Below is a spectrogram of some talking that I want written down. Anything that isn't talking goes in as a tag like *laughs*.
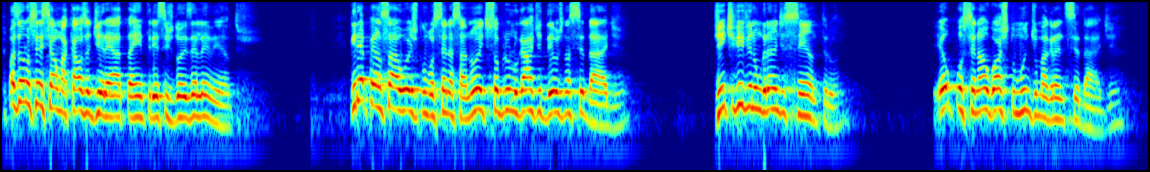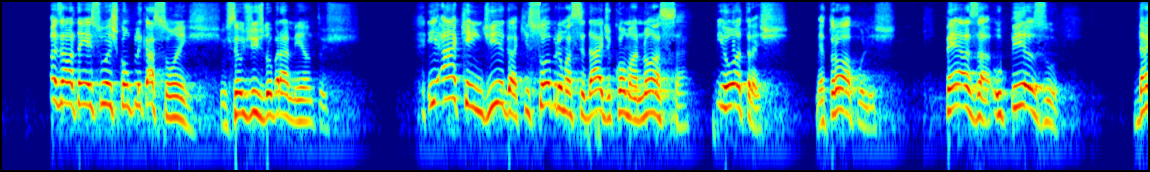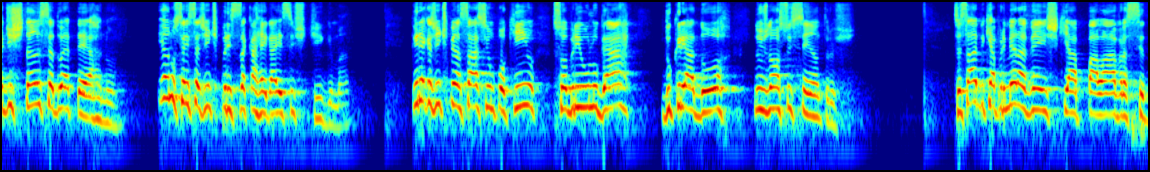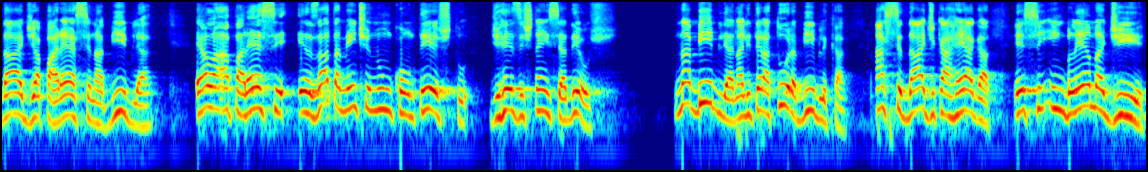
Mas eu não sei se há uma causa direta entre esses dois elementos. Queria pensar hoje com você nessa noite sobre o lugar de Deus na cidade. A gente vive num grande centro. Eu, por sinal, gosto muito de uma grande cidade. Mas ela tem as suas complicações, os seus desdobramentos. E há quem diga que sobre uma cidade como a nossa e outras metrópoles, pesa o peso da distância do eterno. Eu não sei se a gente precisa carregar esse estigma. Queria que a gente pensasse um pouquinho sobre o lugar do Criador nos nossos centros. Você sabe que a primeira vez que a palavra cidade aparece na Bíblia, ela aparece exatamente num contexto de resistência a Deus? Na Bíblia, na literatura bíblica, a cidade carrega esse emblema de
